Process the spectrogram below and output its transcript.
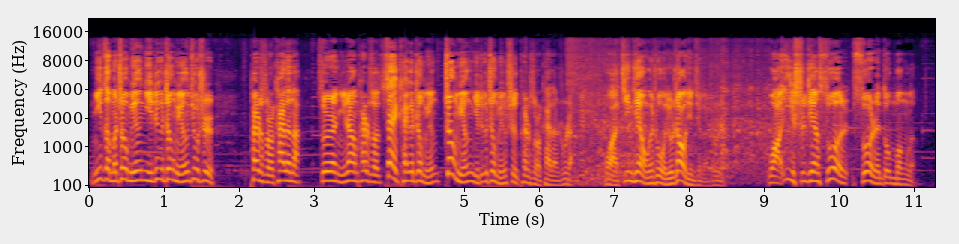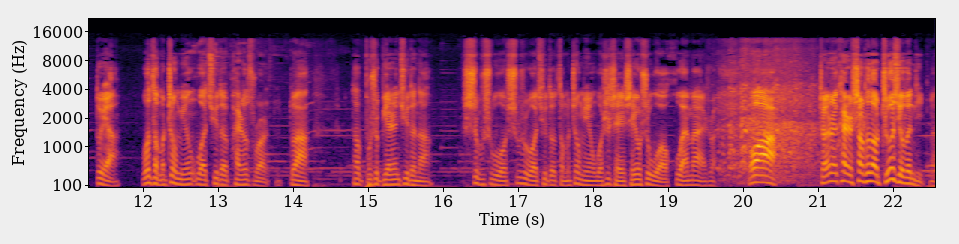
你怎么证明你这个证明就是派出所开的呢？所以说你让派出所再开个证明，证明你这个证明是派出所开的，是不是？哇，今天我跟你说我就绕进去了，是不是？哇！一时间，所有所有人都懵了。对呀，我怎么证明我去的派出所，对吧？他不是别人去的呢？是不是我？是不是我去的？怎么证明我是谁？谁又是我？户外卖是吧？哇！整个人开始上升到哲学问题啊。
